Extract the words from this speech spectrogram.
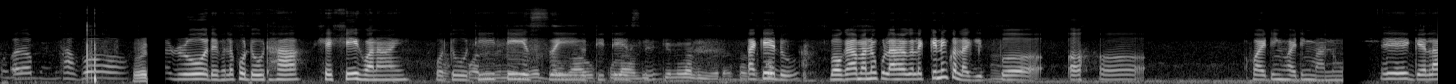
অলপ চাব। ৰ'দ এইফালে ফটো উঠা। শেষেই হোৱা নাই। ফটো উঠিতে আছে উঠিতে আছে। তাকেইতো বগা মানুহ কোলা হৈ গ'লে কেনেকুৱা লাগিব? অহ হোৱাইটিং হোৱাইটিং মানুহ। এই গেলা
